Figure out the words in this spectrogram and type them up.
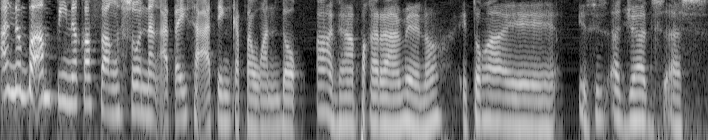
ano ba ang pinaka-function ng atay sa ating katawan, Dok? Ah, napakarami, no? Ito nga eh, is is adjudged as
